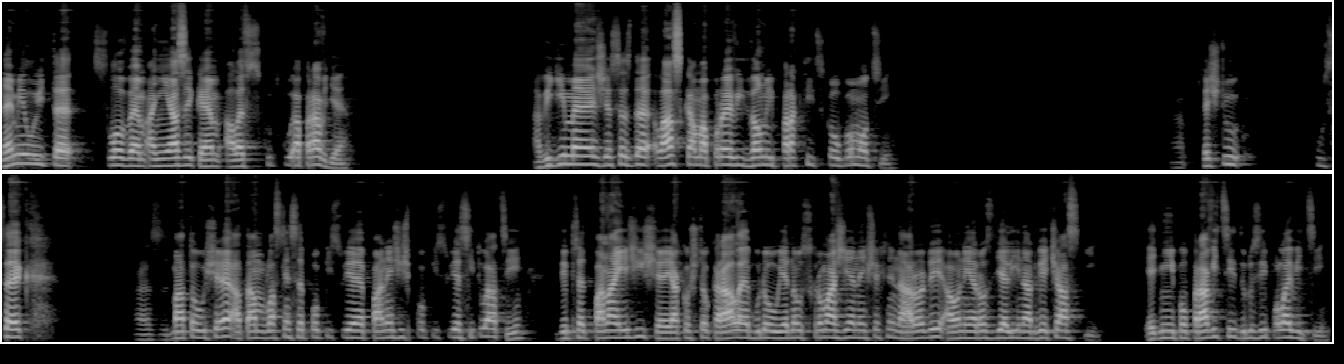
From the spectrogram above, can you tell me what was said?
nemilujte slovem ani jazykem, ale v skutku a pravdě. A vidíme, že se zde láska má projevit velmi praktickou pomocí. Přečtu úsek z Matouše a tam vlastně se popisuje, pán Ježíš popisuje situaci, kdy před pana Ježíše jakožto krále budou jednou schromážděny všechny národy a on je rozdělí na dvě části. Jedni po pravici, druzí po levici.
